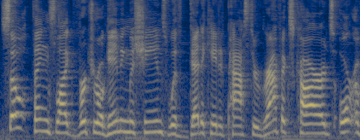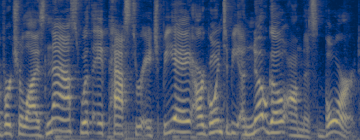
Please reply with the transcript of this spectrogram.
So things like virtual gaming machines with dedicated pass-through graphics cards or a virtualized NAS with a pass-through HBA are going to be a no-go on this board.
